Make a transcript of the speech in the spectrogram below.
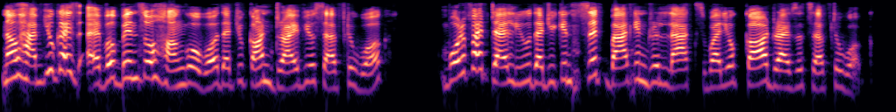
Now, have you guys ever been so hungover that you can't drive yourself to work? What if I tell you that you can sit back and relax while your car drives itself to work?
